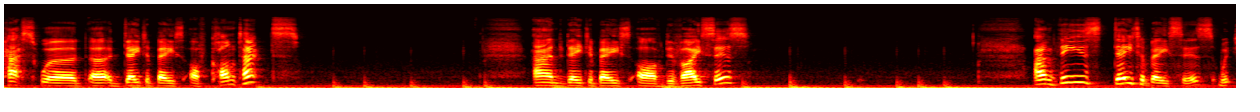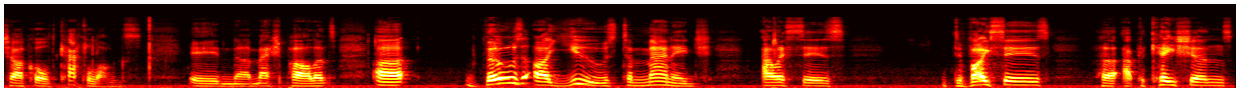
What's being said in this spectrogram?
password uh, database of contacts and database of devices. And these databases, which are called catalogs in uh, mesh parlance, uh, those are used to manage Alice's devices, her applications,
